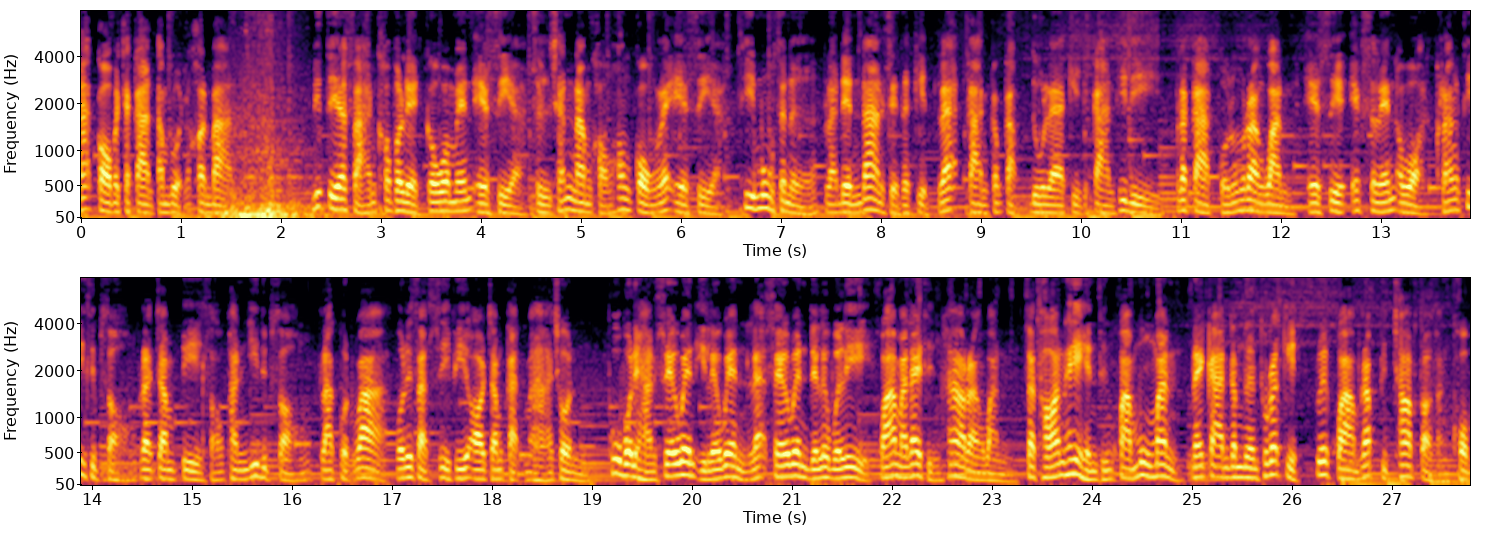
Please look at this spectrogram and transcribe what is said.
ณกองบัญชาการตำรวจนครบาล นิตยสาร Corporate Government Asia สื่อชั้นนำของฮ่องกงและเอเชีย ที่มุ่งเสนอประเด็นด้านเศรษฐกิจ และการกำกับดูแลกิจการที่ดี ประกาศผลรางวัล Asia Excellence Award ครั้งที่ 12 ประจำปี 2022 ปรากฏว่าบริษัท CPO จำกัดมหาชน ผู้บริหารเซเว่นอีเลเว่นและเซเว่นเดลิเวอรี่คว้ามาได้ถึง 5 รางวัล สะท้อนให้เห็นถึงความมุ่งมั่น ในการดำเนินธุรกิจด้วยความรับผิดชอบต่อสังคม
